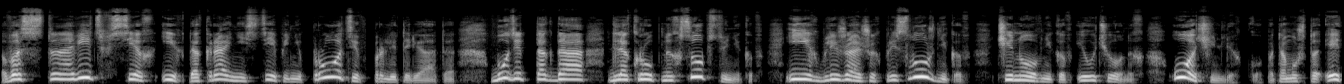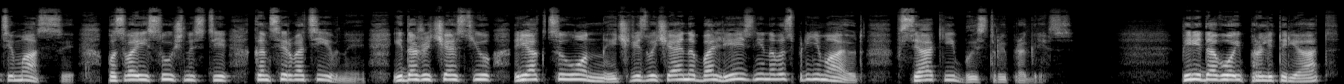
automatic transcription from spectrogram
Восстановить всех их до крайней степени против пролетариата будет тогда для крупных собственников и их ближайших прислужников, чиновников и ученых, очень легко, потому что эти массы по своей сущности консервативные и даже частью реакционные, чрезвычайно болезненно воспринимают всякий быстрый прогресс. Передовой пролетариат,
